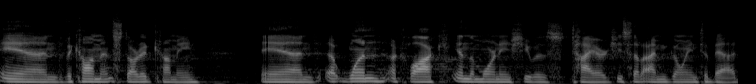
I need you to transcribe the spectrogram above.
and the comments started coming. And at 1 o'clock in the morning, she was tired. She said, I'm going to bed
